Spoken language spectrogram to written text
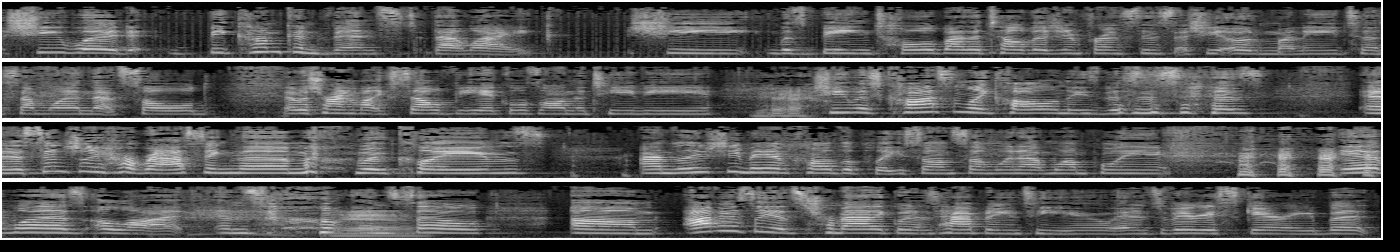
she would become convinced that, like, she was being told by the television, for instance, that she owed money to someone that sold, that was trying to, like, sell vehicles on the TV. Yeah. She was constantly calling these businesses and essentially harassing them with claims. I believe she may have called the police on someone at one point. it was a lot, and so yeah. and so, um, obviously it's traumatic when it's happening to you, and it's very scary. But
